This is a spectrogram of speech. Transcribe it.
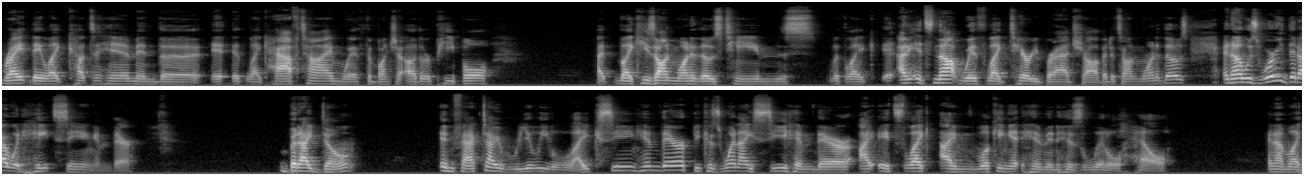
right? They like cut to him in the at, at like halftime with a bunch of other people. I, like he's on one of those teams with like I it's not with like Terry Bradshaw, but it's on one of those. And I was worried that I would hate seeing him there, but I don't. In fact, I really like seeing him there because when I see him there, I it's like I'm looking at him in his little hell. And I'm like,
